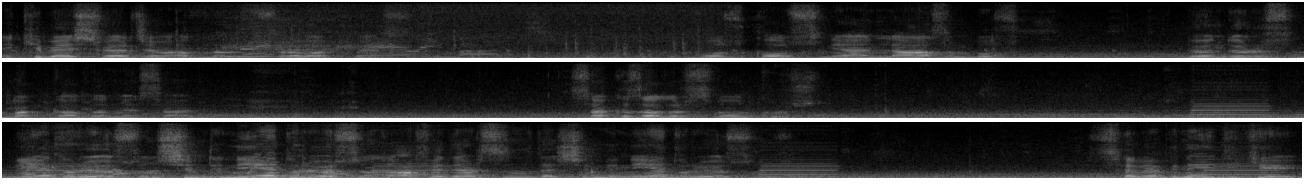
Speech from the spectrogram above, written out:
2 5 vereceğim abla. Kusura bakmayın. Bozuk olsun yani. Lazım bozuk. Döndürürsün bakkaldan vesaire. Sakız alırsın 10 kuruşluk. Niye duruyorsunuz? Şimdi niye duruyorsunuz? Affedersiniz de şimdi niye duruyorsunuz? Sebebi neydi ki?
